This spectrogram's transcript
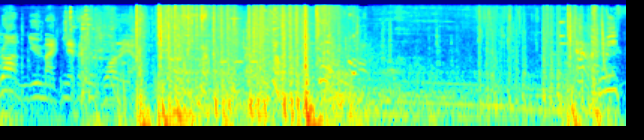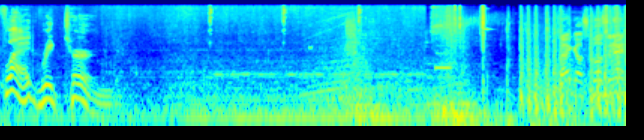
Run, you magnificent warrior! Flag returned. Tango's closing in.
